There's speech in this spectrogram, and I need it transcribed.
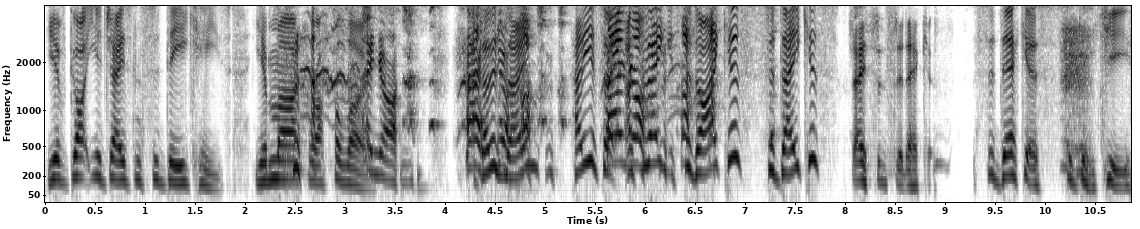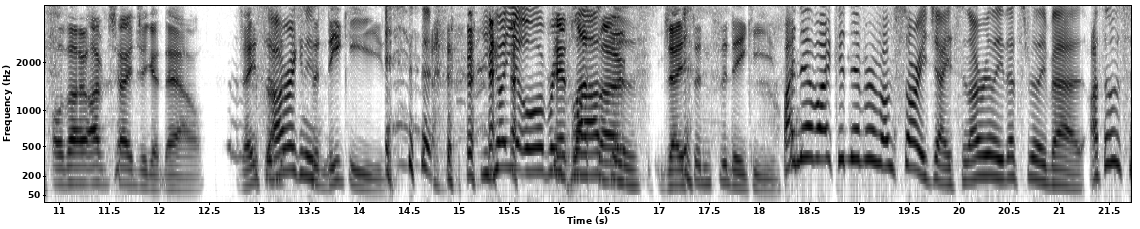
You've got your Jason Sudeikis, your Mark Ruffalo. Hang on, Is that his name? How do you say Hang uh, on. Sudeikis? Sudeikis? Jason Sudeikis. Sudeikis. Sudeikis. Although I'm changing it now. Jason I reckon he's- Sudeikis. You got your Aubrey Ted Lasso. Plazas. Jason Sudeikis. I never, I could never. I'm sorry, Jason. I really, that's really bad. I thought it was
